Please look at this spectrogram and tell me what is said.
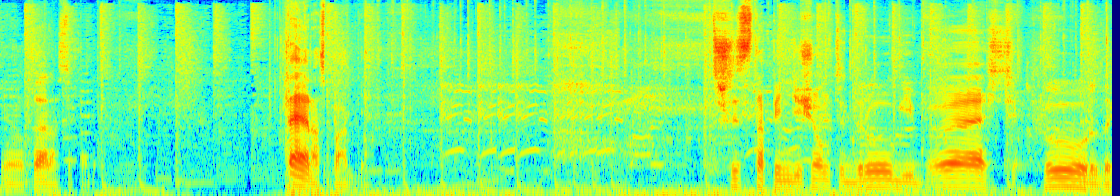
Nie no, teraz padło. Teraz padnie. 352, weźcie, kurde,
